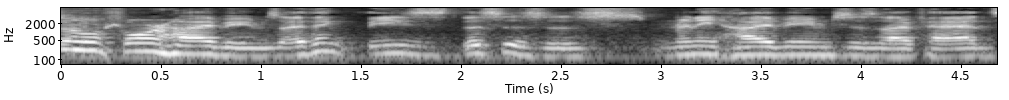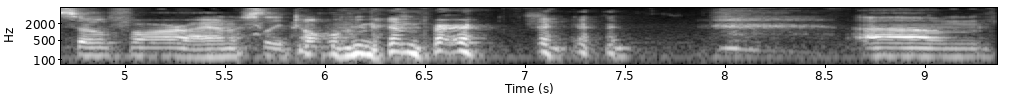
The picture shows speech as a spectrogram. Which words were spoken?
So four high beams, I think these this is as many high beams as I've had so far. I honestly don't remember. um,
